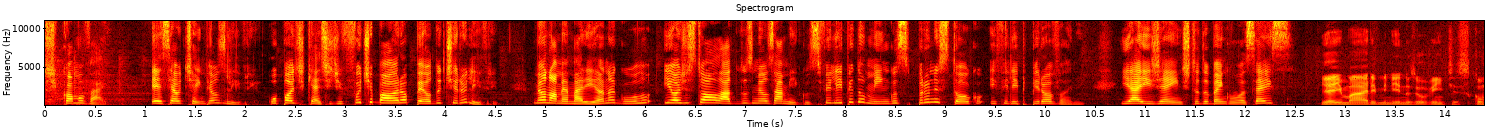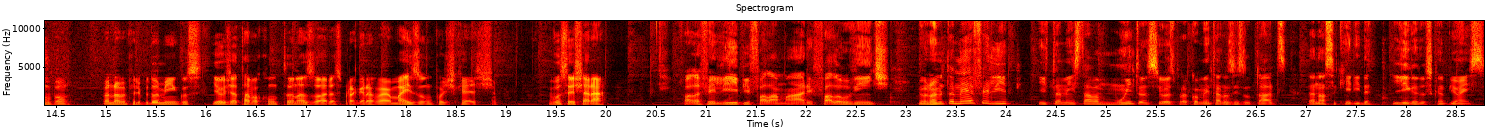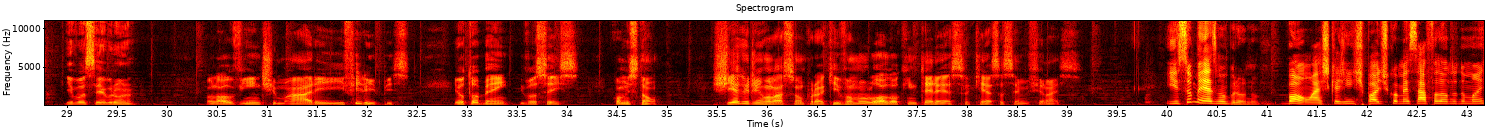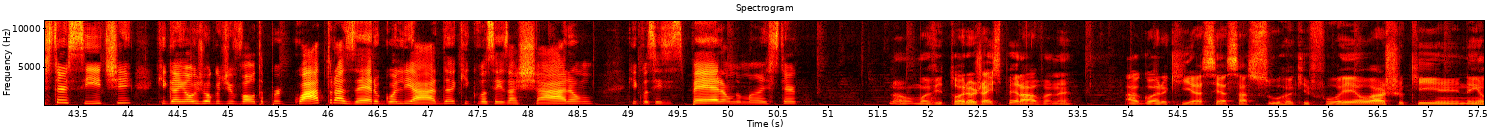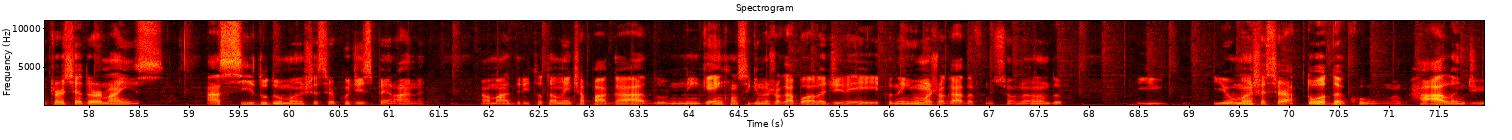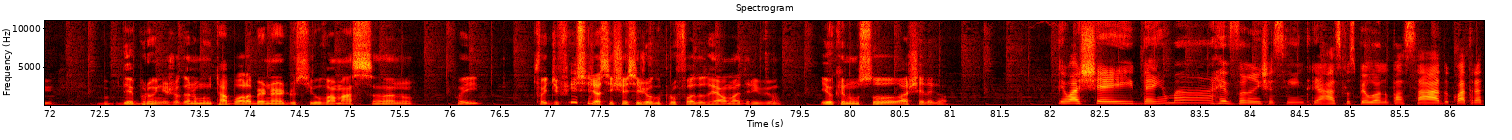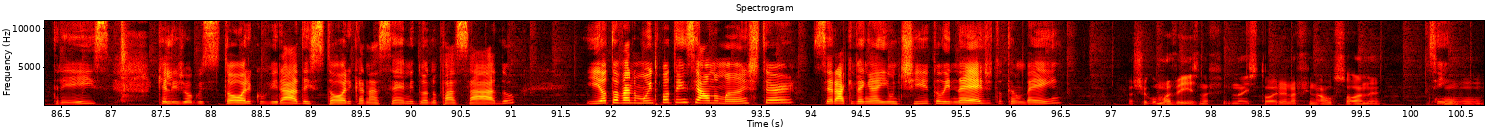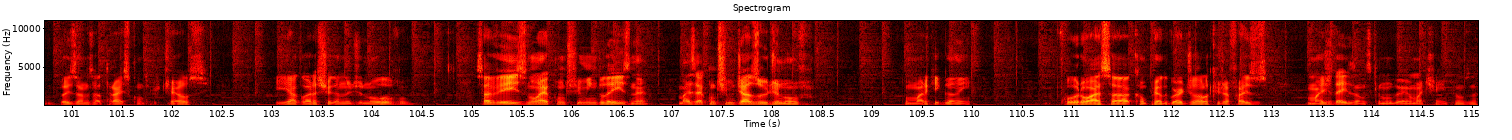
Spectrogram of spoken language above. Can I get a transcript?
Ouvinte, como vai? Esse é o Champions Livre, o podcast de futebol europeu do Tiro Livre. Meu nome é Mariana Gulo e hoje estou ao lado dos meus amigos Felipe Domingos, Bruno Stocco e Felipe Pirovani. E aí, gente, tudo bem com vocês? E aí, Mari, meninos e ouvintes, como vão? Meu nome é Felipe Domingos e eu já tava contando as horas para gravar mais um podcast. E você, Xará? Fala Felipe, fala Mari, fala ouvinte. Meu nome também é Felipe e também estava muito ansioso para comentar os resultados da nossa querida Liga dos Campeões. E você, Bruno? Olá, ouvinte, Mari e Filipes. Eu tô bem, e vocês? Como estão? Chega de enrolação por aqui, vamos logo ao que interessa, que é essas semifinais. Isso mesmo, Bruno. Bom, acho que a gente pode começar falando do Manchester City, que ganhou o jogo de volta por 4 a 0 goleada. O que, que vocês acharam? O que, que vocês esperam do Manchester? Não, uma vitória eu já esperava, né? Agora que ia ser essa surra que foi, eu acho que nem o torcedor mais assíduo do Manchester podia esperar, né? O Madrid totalmente apagado, ninguém conseguindo jogar bola direito, nenhuma jogada funcionando. E, e o Manchester a toda, com Haaland, De Bruyne jogando muita bola, Bernardo Silva amassando. Foi, foi difícil de assistir esse jogo pro fã do Real Madrid, viu? Eu que não sou, achei legal. Eu achei bem uma revanche, assim, entre aspas, pelo ano passado, 4 a 3 aquele jogo histórico, virada histórica na semi do ano passado. E eu tô vendo muito potencial no Manchester. Será que vem aí um título inédito também? Chegou uma vez na, na história, na final só, né? Sim. Com dois anos atrás contra o Chelsea. E agora chegando de novo. Dessa vez não é com o time inglês, né? Mas é com o time de azul de novo. Tomara que ganhe coroar essa campanha do Guardiola, que já faz mais de 10 anos que não ganha uma Champions, né?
